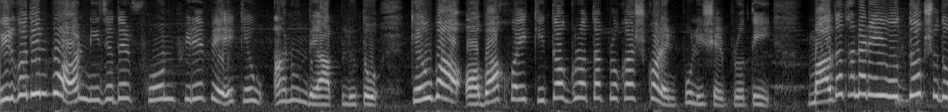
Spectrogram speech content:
দীর্ঘদিন পর নিজেদের ফোন ফিরে পেয়ে কেউ আনন্দে আপ্লুত। কেউ বা অবাক হয়ে কৃতজ্ঞতা প্রকাশ করেন পুলিশের প্রতি। মালদা থানার এই উদ্যোগ শুধু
